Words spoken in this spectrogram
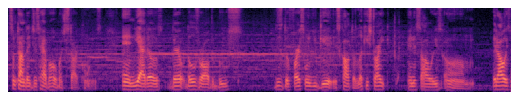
Sometimes they just have a whole bunch of star coins. And yeah, those those were all the boosts. This is the first one you get. It's called the Lucky Strike, and it's always um, it always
